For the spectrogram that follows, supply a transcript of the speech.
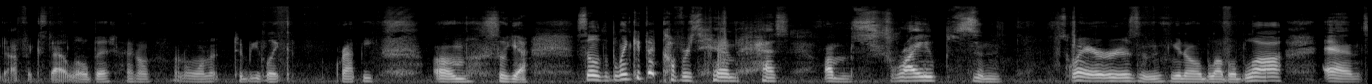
yeah, I fixed that a little bit. I don't, I don't want it to be like crappy. Um, so yeah, so the blanket that covers him has um stripes and squares and you know blah blah blah, and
